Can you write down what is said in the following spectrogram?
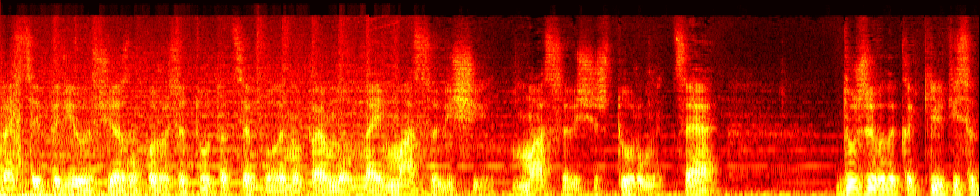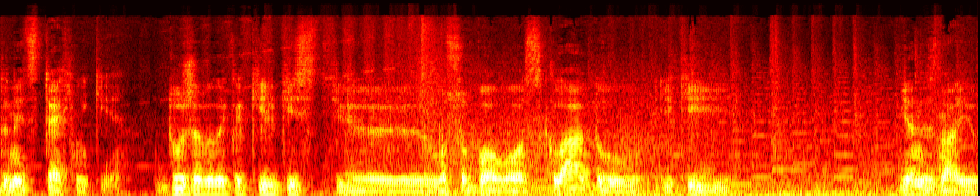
весь цей період, що я знаходжуся тут, а це були, напевно, наймасовіші, масовіші штурми. Це дуже велика кількість одиниць техніки, дуже велика кількість е, особового складу, який, я не знаю,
